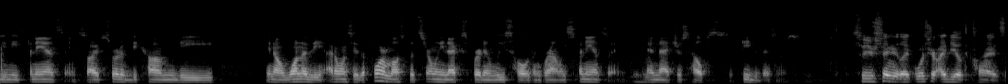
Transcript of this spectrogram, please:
you need financing. So I've sort of become the, you know, one of the I don't want to say the foremost, but certainly an expert in leasehold and ground lease financing, Mhm. and that just helps feed the business. So you're saying like, what's your ideal client?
